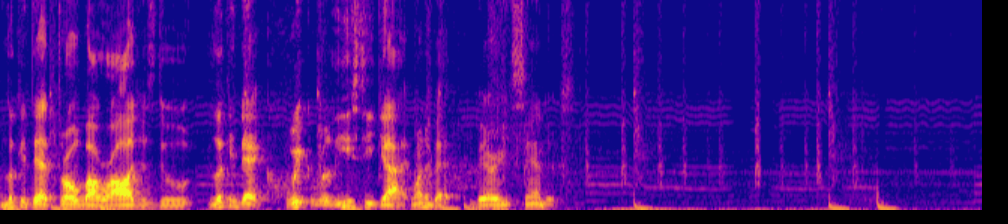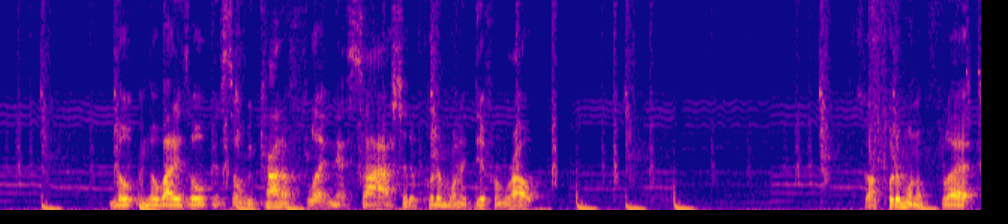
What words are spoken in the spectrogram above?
Look at that throw by Rodgers, dude. Look at that quick release he got. Running back, Barry Sanders. Nope, nobody's open. So we kind of flooding that side. I should have put him on a different route. So I put him on a flat.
